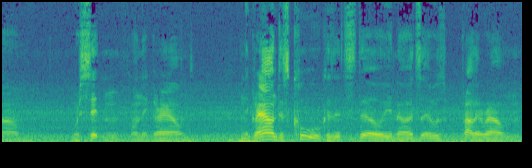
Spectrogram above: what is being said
Um, we're sitting on the ground and the ground is cool because it's still, you know, it's it was probably around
